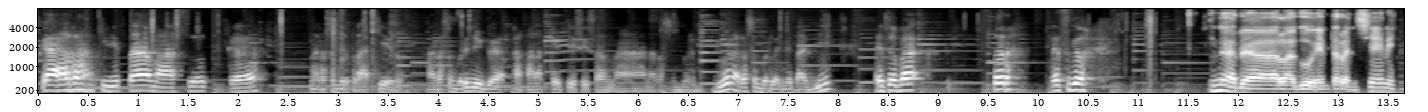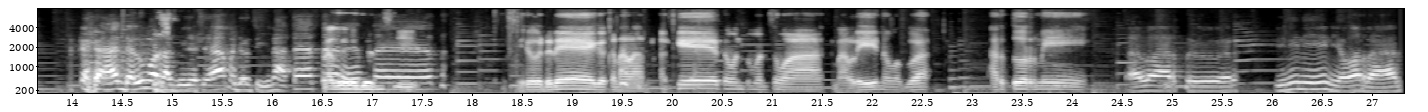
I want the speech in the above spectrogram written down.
Sekarang kita masuk ke narasumber terakhir. Narasumbernya juga nggak kalah kece sih sama narasumber dua narasumber lainnya tadi. Eh coba, Tur, let's go. Nggak ada lagu entrance-nya nih. Kagak ada, lu mau lagunya siapa? John Cena, tet, Lagu John Cena. Ya udah deh, gak kenalan. Oke, teman-teman semua, kenalin nama gue Arthur nih. Halo Arthur. Ini nih, nih orang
